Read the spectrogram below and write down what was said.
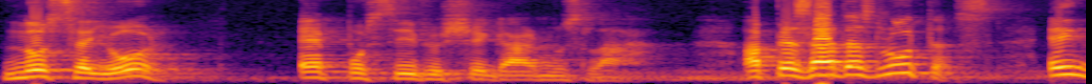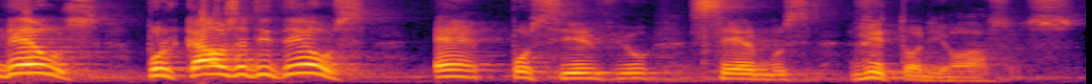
no Senhor é possível chegarmos lá. Apesar das lutas, em Deus, por causa de Deus, é possível sermos vitoriosos.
